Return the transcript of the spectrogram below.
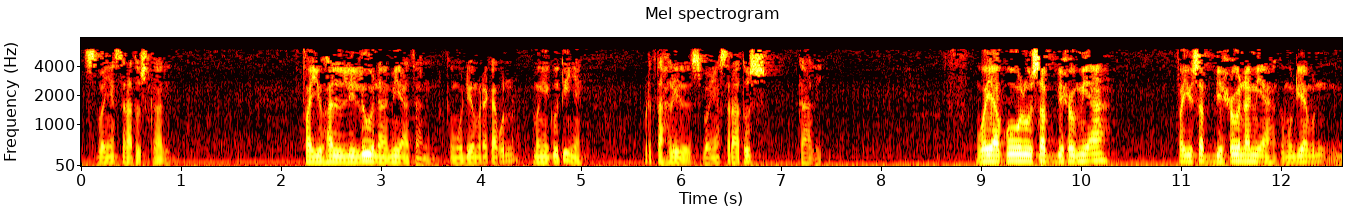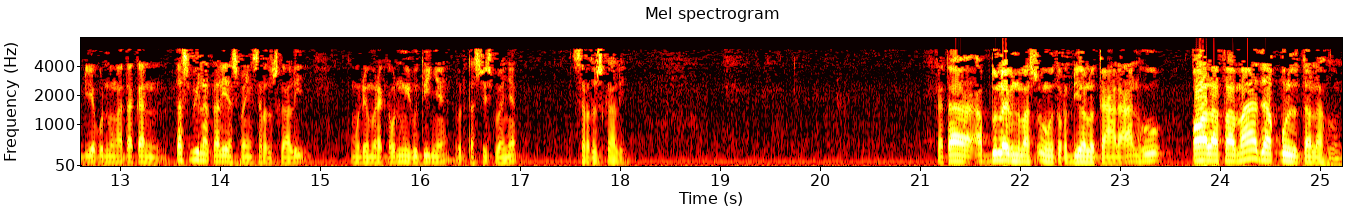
sebanyak seratus kali fayuhalliluna mi'atan. Kemudian mereka pun mengikutinya bertahlil sebanyak 100 kali. Wa yaqulu sabbihu mi'ah fayusabbihuna mi'ah. Kemudian dia pun mengatakan tasbihlah kalian sebanyak 100 kali. Kemudian mereka pun mengikutinya bertasbih sebanyak 100 kali. Kata Abdullah bin Mas'ud radhiyallahu taala anhu, qala famadza qulta lahum?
